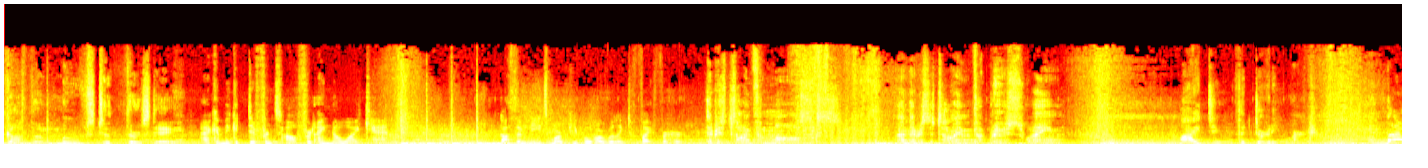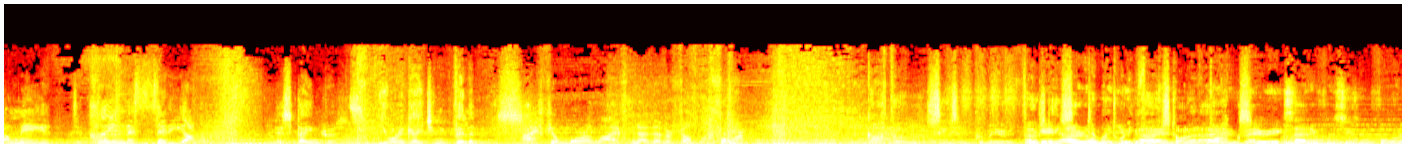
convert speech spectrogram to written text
Gotham moves to Thursday. I can make a difference, Alfred. I know I can. Gotham needs more people who are willing to fight for her. There is time for masks, and there is a time for Bruce Wayne. I do the dirty work. Allow me to clean this city up. It's dangerous. You are engaging villains. I feel more alive than I've ever felt before. Gotham season premiered Thursday, okay, I don't know September about you guys, 21st on but I am very excited for season four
